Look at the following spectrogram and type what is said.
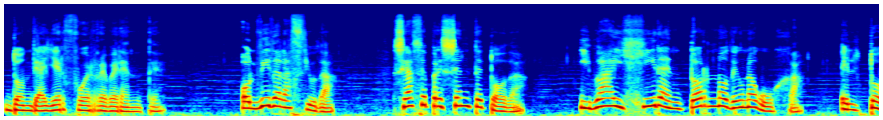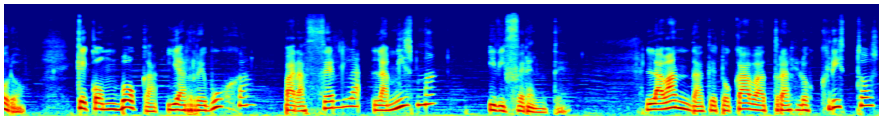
donde ayer fue reverente. Olvida la ciudad, se hace presente toda, y va y gira en torno de una aguja, el toro, que convoca y arrebuja para hacerla la misma y diferente. La banda que tocaba tras los Cristos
